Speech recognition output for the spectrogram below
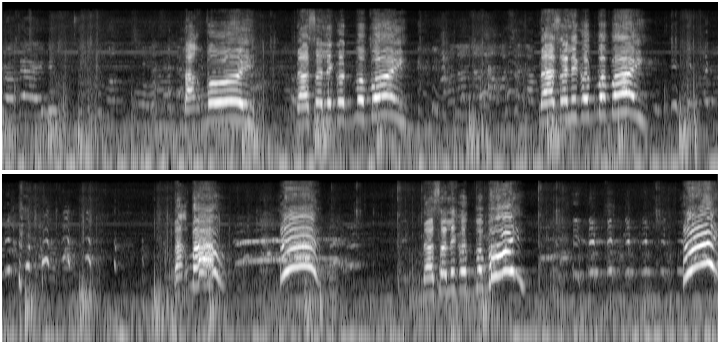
Grabe, Takbo, boy! Nasa likod mo, boy! Nasa likod mo, boy! Takbo! Ah! Nasa likod mo, boy! Ay!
